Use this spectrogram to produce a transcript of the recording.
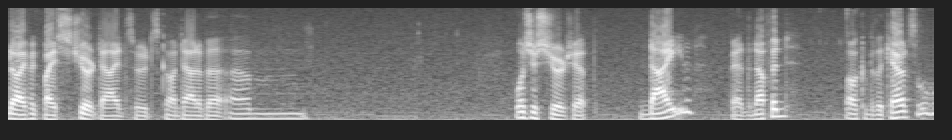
no, I think my steward died, so it's gone down a bit. Um, what's your stewardship? Nine? Better than nothing. Welcome to the council.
